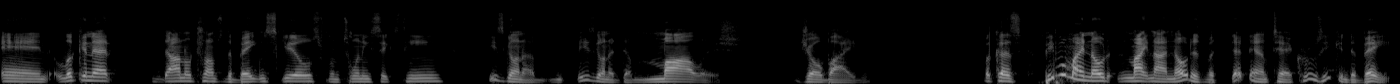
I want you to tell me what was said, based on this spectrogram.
And looking at Donald Trump's debating skills from 2016, he's gonna he's gonna demolish Joe Biden. Because people might know might not notice, but that damn Ted Cruz, he can debate.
